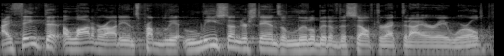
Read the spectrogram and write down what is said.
I think that a lot of our audience probably at least understands a little bit of the self-directed IRA world,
